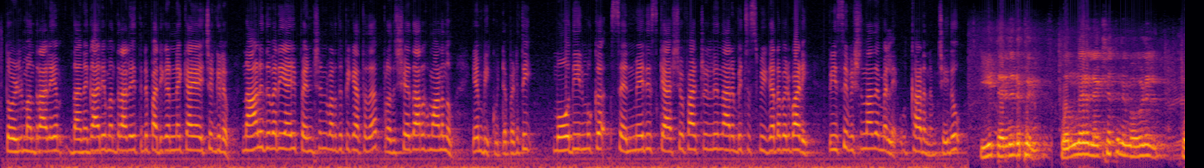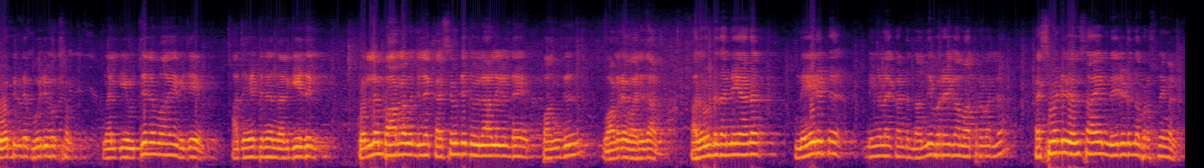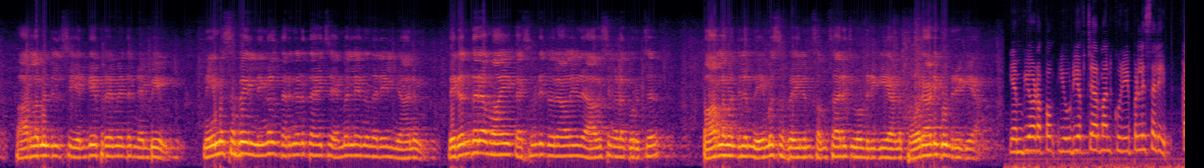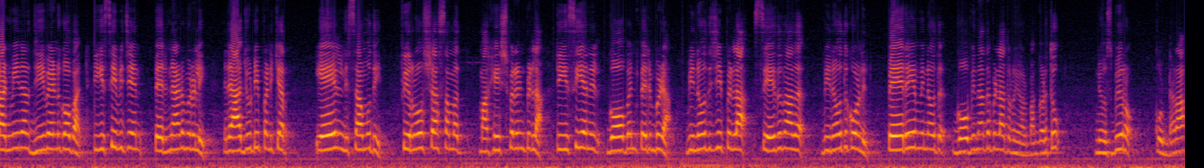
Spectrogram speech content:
തൊഴിൽ മന്ത്രാലയം ധനകാര്യ മന്ത്രാലയത്തിന്റെ പരിഗണനയ്ക്കായി അയച്ചെങ്കിലും നാളിതുവരെയായി പെൻഷൻ വർദ്ധിപ്പിക്കാത്തത് പ്രതിഷേധാർഹമാണെന്നും എം പി കുറ്റപ്പെടുത്തി. മോദിയിൻമുക്ക് സെന്റ് മേരീസ് കാഷ്യൂ ഫാക്ടറിയിൽ നിന്ന് ആരംഭിച്ച സ്വീകരണ പരിപാടി P C Vishwanath M L A ഉദ്ഘാടനം ചെയ്തു. ഈ തെരഞ്ഞെടുപ്പിൽ ഒന്നര ലക്ഷത്തിന് മുകളിൽ വോട്ടിന്റെ ഭൂരിപക്ഷം നൽകിയ ഉജ്ജ്വലമായ വിജയം അദ്ദേഹത്തിന് നൽകിയതിൽ കൊല്ലം പാർലമെന്റിലെ കശുവണ്ടി തൊഴിലാളികളുടെ പങ്ക് വളരെ വലുതാണ്. അതുകൊണ്ട് തന്നെയാണ് നേരിട്ട് നിങ്ങളെ കണ്ട് നന്ദി പറയുക മാത്രമല്ല കശുവണ്ടി വ്യവസായം നേരിടുന്ന പ്രശ്നങ്ങൾ പാർലമെന്റിൽ Shri N K Premachandran M പിയും നിയമസഭയിൽ നിങ്ങൾ തെരഞ്ഞെടുത്ത് അയച്ച എം എൽ എ എന്ന നിലയിൽ ഞാനും നിരന്തരമായി കശുവണ്ടി തൊഴിലാളികളുടെ ആവശ്യങ്ങളെക്കുറിച്ച് പാർലമെന്റിലും നിയമസഭയിലും സംസാരിച്ചു കൊണ്ടിരിക്കുകയാണ് പോരാടിക്കൊണ്ടിരിക്കുകയാണ്. M പിയോടൊപ്പം U D F chairman Kuzhippally Saleem convener G Venugopal T C Vijayan Perinad Murali Raju D Panicker A L Nizamuddin Firoz Shah Samad Maheswaran Pillai T C Anil Gopan Perumpuzha Vinod G Pillai Sethunath Vinod കോണിൽ പേരയം വിനോദ് ഗോപിനാഥ പിള്ള തുടങ്ങിയവർ പങ്കെടുത്തു. News bureau Kundara.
